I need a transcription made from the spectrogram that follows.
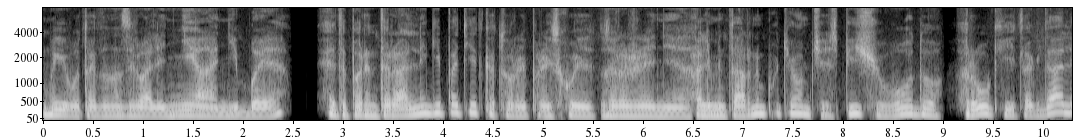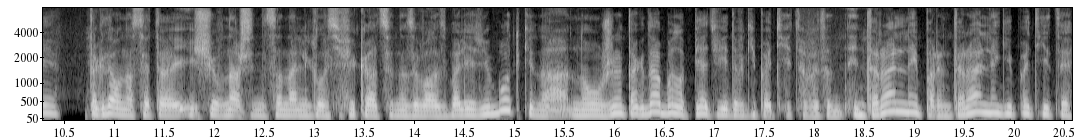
Мы его тогда называли не А, не Б. Это парентеральный гепатит, который происходит заражение алиментарным путем, через пищу, воду, руки и так далее. Тогда у нас это еще в нашей национальной классификации называлось болезнью Боткина, но уже тогда было пять видов гепатитов. Это интеральные, парентеральные гепатиты,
